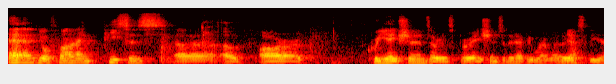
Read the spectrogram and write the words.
And you'll find pieces uh, of our creations or inspirations a bit everywhere, whether Yeah. it's the, uh,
